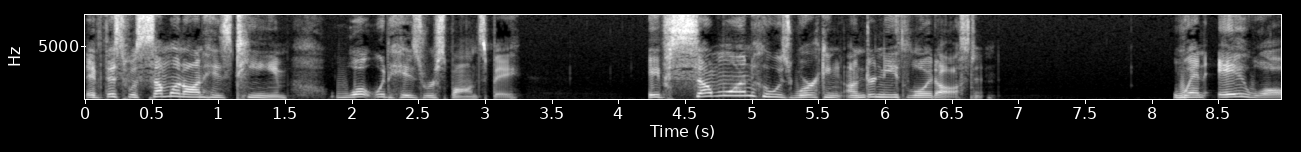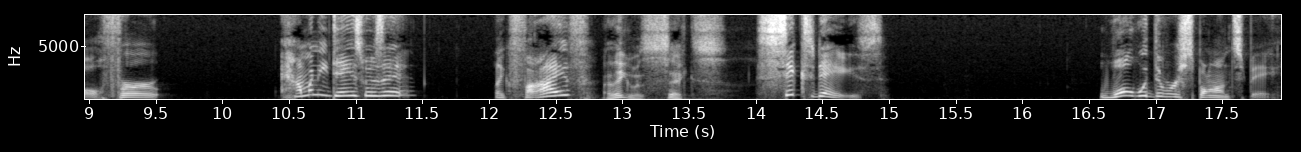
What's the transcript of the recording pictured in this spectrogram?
if this was someone on his team, what would his response be? If someone who was working underneath Lloyd Austin went AWOL for how many days was it? Like five? I think it was six. Six days what would the response be?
